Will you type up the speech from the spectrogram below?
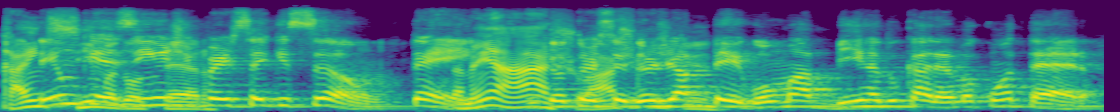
cai tem um quesinho de perseguição? Tem. Também acho. Porque o torcedor já é. pegou uma birra do caramba com o Otero.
